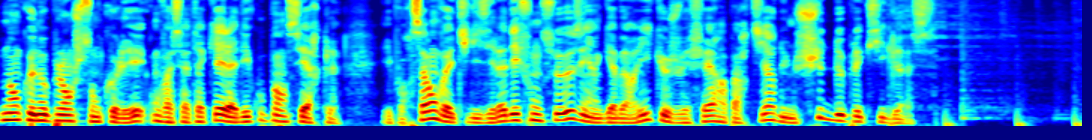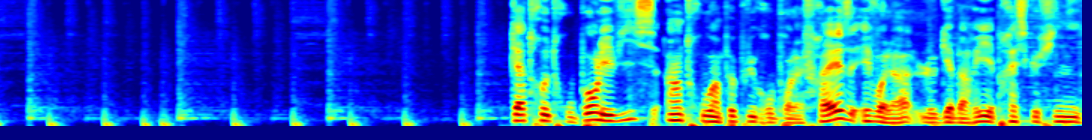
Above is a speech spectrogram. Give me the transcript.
Maintenant que nos planches sont collées, on va s'attaquer à la découpe en cercle. Et pour ça, on va utiliser la défonceuse et un gabarit que je vais faire à partir d'une chute de plexiglas. Quatre trous pour les vis, un trou un peu plus gros pour la fraise, et voilà, le gabarit est presque fini.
